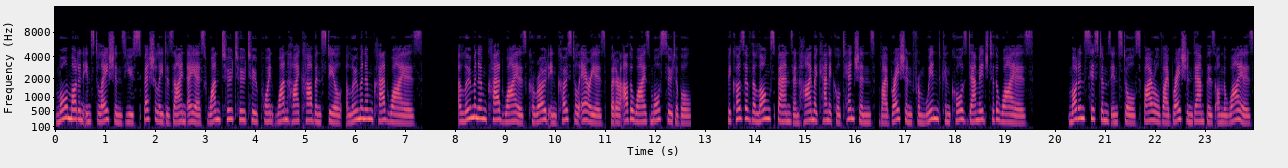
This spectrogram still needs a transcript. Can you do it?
More modern installations use specially designed AS1222.1 high-carbon steel, aluminum-clad wires. Aluminum-clad wires corrode in coastal areas, but are otherwise more suitable. Because of the long spans and high mechanical tensions, vibration from wind can cause damage to the wires. Modern systems install spiral vibration dampers on the wires.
